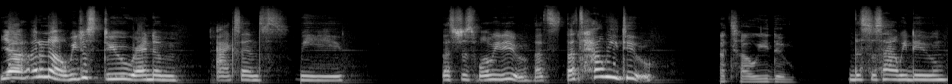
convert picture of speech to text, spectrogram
yeah, I don't know. We just do random accents. We that's just what we do. That's that's how we do. that's how we do. This is how we do.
